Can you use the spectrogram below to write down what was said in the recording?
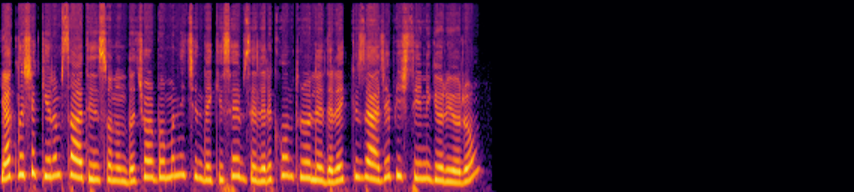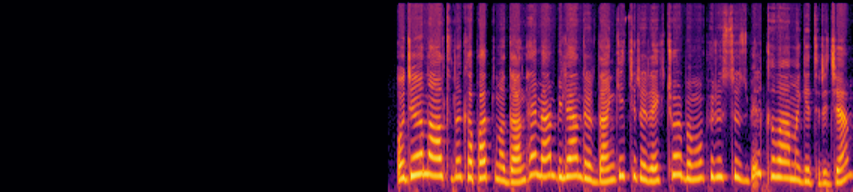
Yaklaşık yarım saatin sonunda çorbamın içindeki sebzeleri kontrol ederek güzelce piştiğini görüyorum. Ocağın altını kapatmadan hemen blenderdan geçirerek çorbamı pürüzsüz bir kıvama getireceğim.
